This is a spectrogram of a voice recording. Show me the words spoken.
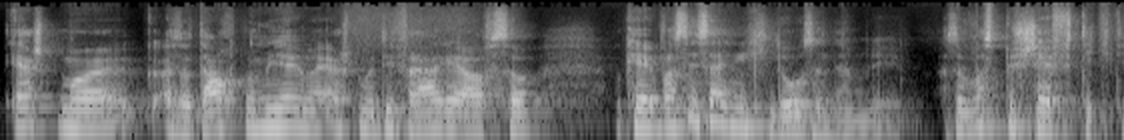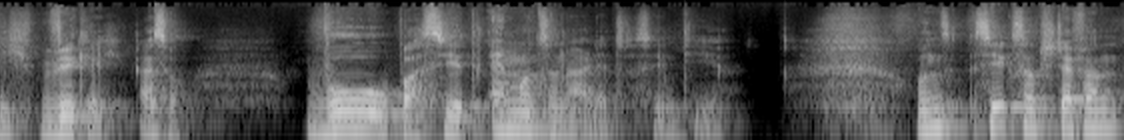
erstmal, also taucht bei mir immer erstmal die Frage auf, so, okay, was ist eigentlich los in deinem Leben? Also was beschäftigt dich wirklich? Also wo passiert emotional etwas in dir? Und sie hat gesagt, Stefan,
